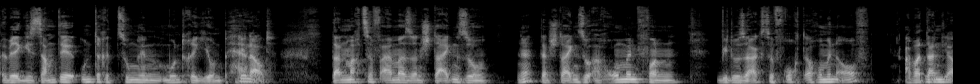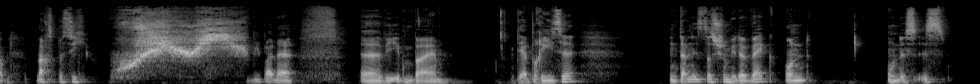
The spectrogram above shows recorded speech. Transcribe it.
über die gesamte untere Zungen-Mundregion perlt. Genau. Dann macht es auf einmal so ein Steigen so, ne? dann steigen so Aromen von, wie du sagst, so Fruchtaromen auf. Aber dann Unglaublich. macht es plötzlich wie bei einer, äh, wie eben bei der Brise. Und dann ist das schon wieder weg und, und es ist,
